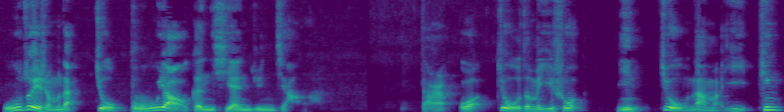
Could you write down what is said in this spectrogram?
无罪什么的就不要跟先君讲了。当然，我就这么一说，您就那么一听。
